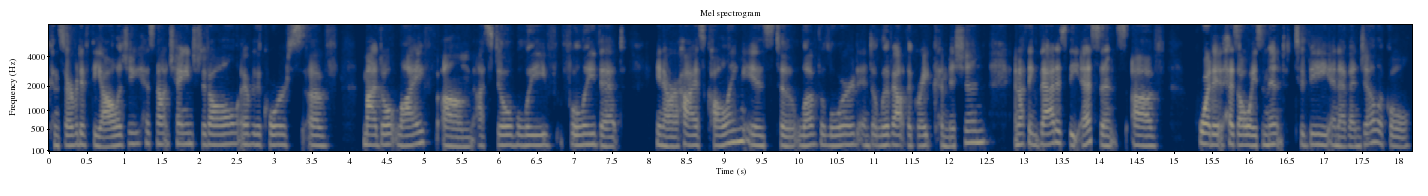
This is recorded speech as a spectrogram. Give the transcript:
conservative theology has not changed at all over the course of my adult life. Um, I still believe fully that you know our highest calling is to love the Lord and to live out the Great Commission, and I think that is the essence of what it has always meant to be an evangelical.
